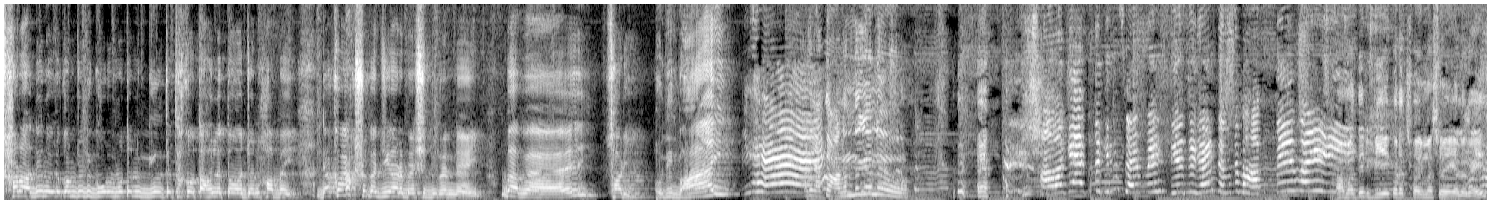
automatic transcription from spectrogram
সারাদিন ওইরকম যদি গরুর মতন গিলতে থাকো তাহলে তো ওজন হবেই। দেখো একশো কেজি আর বেশি দূরে নেই। বাবাই। সরি হদিন ভাই। এত আনন্দ কেন? আমাকে এত কিছু সারপ্রাইজ দিয়েছে গাইস আমি তো পারিনি আমাদের বিয়ে করা ছয় মাস হয়ে গেল গাইস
